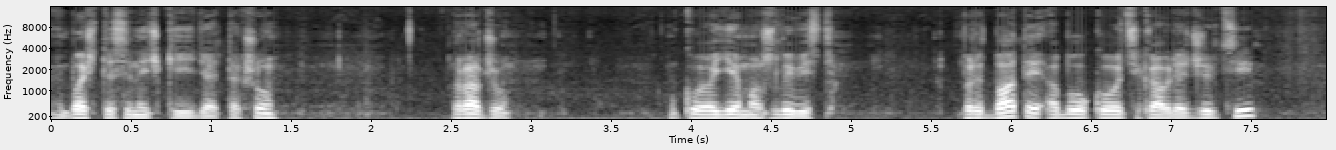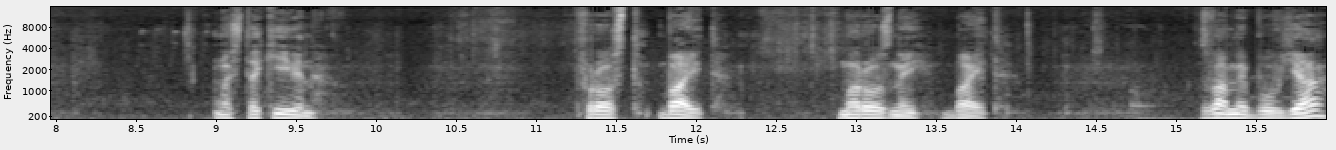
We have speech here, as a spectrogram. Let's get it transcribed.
Бачите, синички їдять. Так що раджу, у кого є можливість придбати або у кого цікавлять живці. Ось такий він. Frost Bite. Морозний байт. З вами був я,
